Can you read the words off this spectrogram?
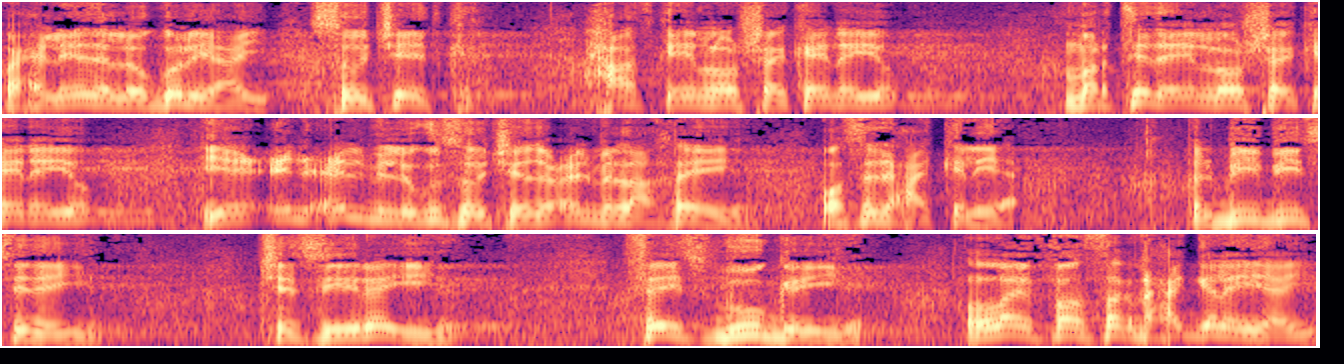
waa xilliyada la ogol yahay soo jeedka. Xaaska in loo sheekaynayo martida in loo sheekaynayo iyo in cilmi lagu soo jeedo cilmi la akhriyayo. Waa saddexaa keliya bal b b sida iyo jasiire iyo facebooka iyo saq dhexa gelayahay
